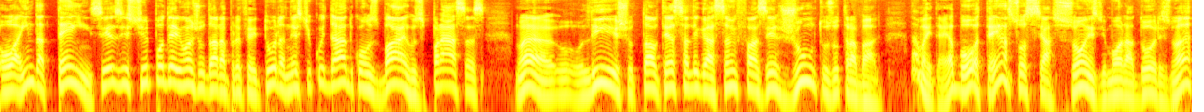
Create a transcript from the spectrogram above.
ou, ainda tem, se existir, poderiam ajudar a prefeitura neste cuidado com os bairros, praças, não é? O, lixo tal, ter essa ligação e fazer juntos o trabalho. É uma ideia boa, tem associações de moradores, não é?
